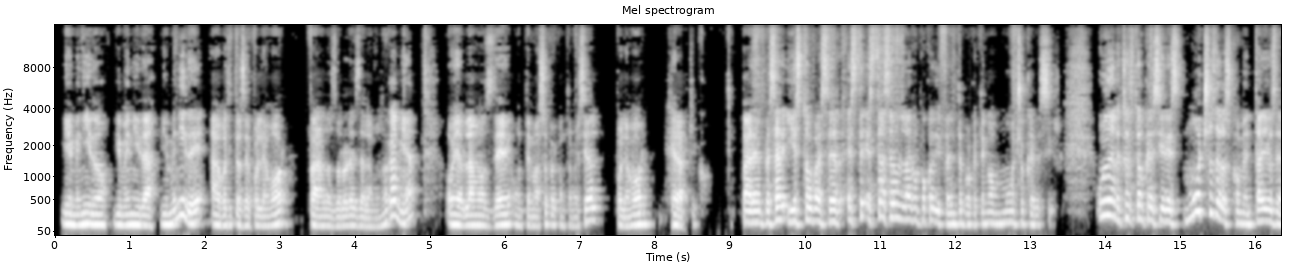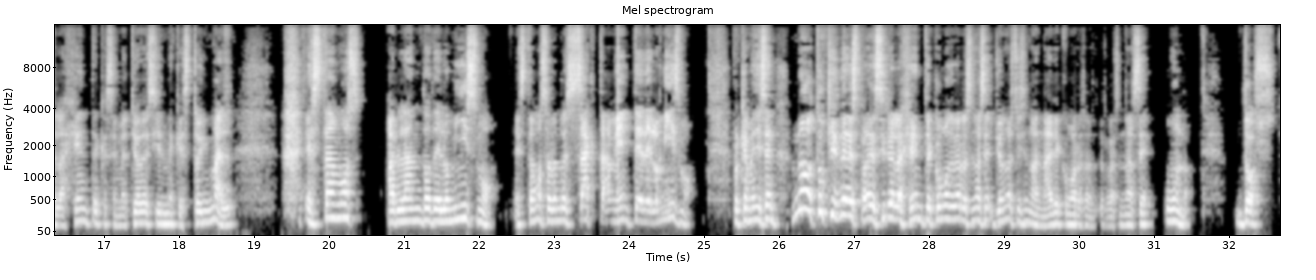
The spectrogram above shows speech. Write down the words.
bienvenido, bienvenida, bienvenide a Gotitas de Poliamor para los dolores de la monogamia. Hoy hablamos de un tema súper controversial, poliamor jerárquico para empezar, y esto va a ser, este, este va a ser un live un poco diferente porque tengo mucho que decir. Una de las cosas que tengo que decir es, muchos de los comentarios de la gente que se metió a decirme que estoy mal, estamos hablando de lo mismo. Estamos hablando exactamente de lo mismo. Porque me dicen, no, tú quién eres para decirle a la gente cómo debe relacionarse. Yo no estoy diciendo a nadie cómo relacionarse. Uno. Dos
